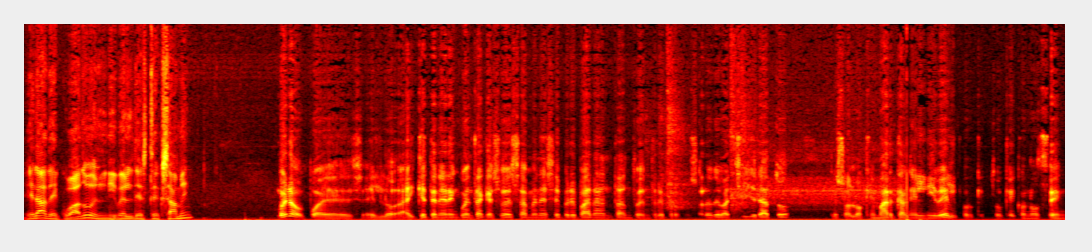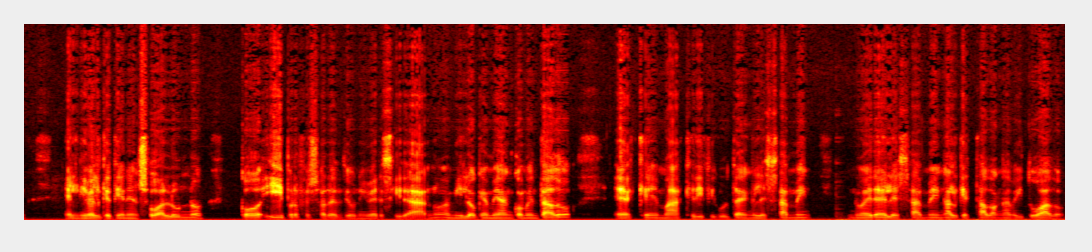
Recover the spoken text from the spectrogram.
¿Era adecuado el nivel de este examen? Bueno, pues eh, hay que tener en cuenta que esos exámenes se preparan tanto entre profesores de bachillerato, que son los que marcan el nivel, porque estos que conocen el nivel que tienen sus alumnos, y profesores de universidad. ¿no? A mí lo que me han comentado es que más que dificultad en el examen, no era el examen al que estaban habituados.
